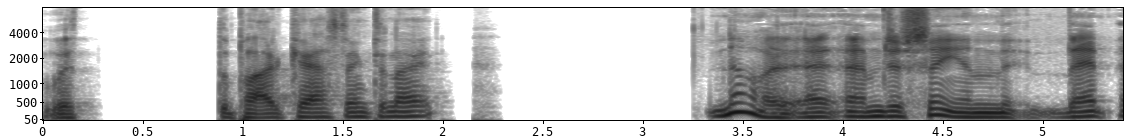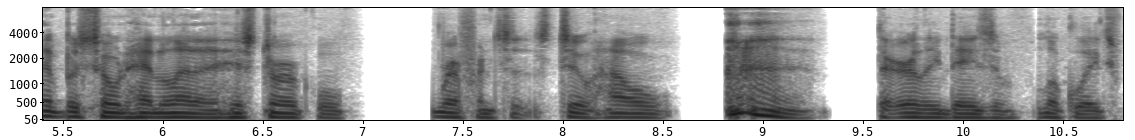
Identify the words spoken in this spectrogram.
with the podcasting tonight? No, I, I'm just saying that episode had a lot of historical references to how the early days of Local H.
